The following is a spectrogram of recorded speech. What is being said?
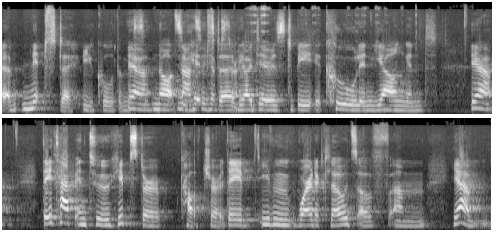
a nipster, you call them. Yeah, Nazi, Nazi hipster. hipster. The idea is to be cool and young and. Yeah, they tap into hipster culture. They even wear the clothes of, um, yeah,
